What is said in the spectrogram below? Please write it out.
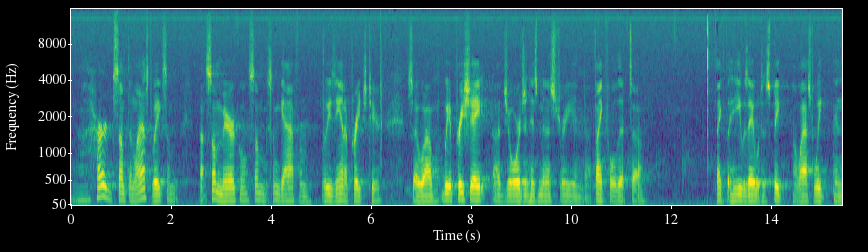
You know, I heard something last week some, about some miracle. Some, some guy from Louisiana preached here. So uh, we appreciate uh, George and his ministry and uh, thankful that uh, think that he was able to speak uh, last week and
